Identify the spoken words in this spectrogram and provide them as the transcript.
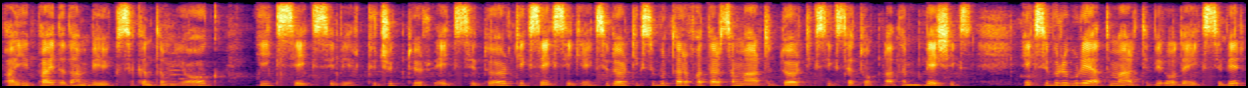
Payı paydadan büyük sıkıntım yok. x eksi 1 küçüktür. Eksi 4x eksi 2. Eksi 4x'i bu tarafa atarsam artı 4x x'e topladım. 5x. Eksi 1'i buraya attım artı 1. O da eksi 1.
